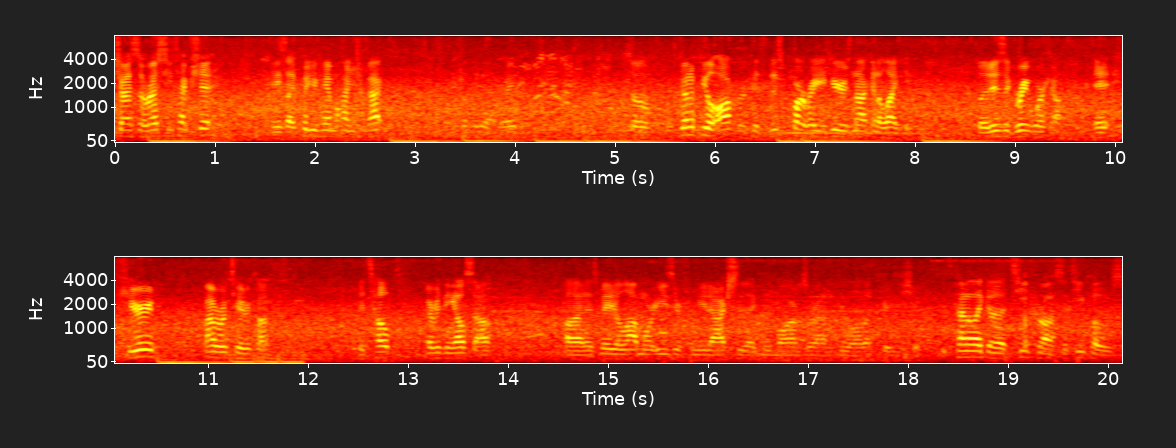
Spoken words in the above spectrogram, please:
and tries to arrest you type shit, and he's like, put your hand behind your back, something like that, right? So it's gonna feel awkward because this part right here is not gonna like it. But it is a great workout. It cured my rotator cuff. It's helped everything else out. Uh, and it's made it a lot more easier for me to actually like move my arms around and do all that crazy shit. It's kind of like a T-cross, a T-pose.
